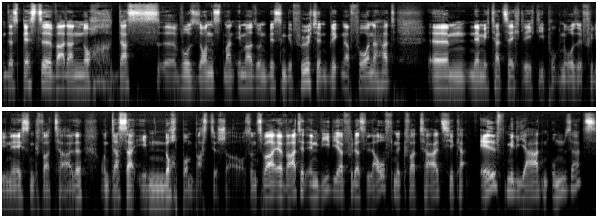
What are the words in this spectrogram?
das Beste war dann noch das, äh, wo sonst man immer so ein bisschen gefürchteten Blick nach vorne hat, ähm, nämlich tatsächlich die Prognose für die nächsten Quartale. Und das sah eben noch bombastischer aus. Und zwar erwartet Nvidia für das laufende Quartal circa 11 Milliarden Umsatz.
